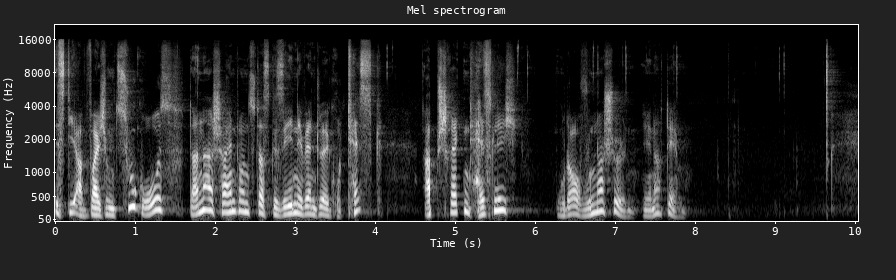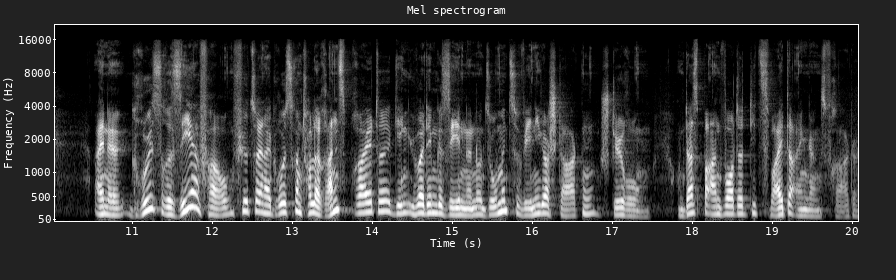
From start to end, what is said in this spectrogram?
Ist die Abweichung zu groß, dann erscheint uns das Gesehen eventuell grotesk, abschreckend, hässlich oder auch wunderschön, je nachdem. Eine größere Seherfahrung führt zu einer größeren Toleranzbreite gegenüber dem Gesehenen und somit zu weniger starken Störungen. Und das beantwortet die zweite Eingangsfrage.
